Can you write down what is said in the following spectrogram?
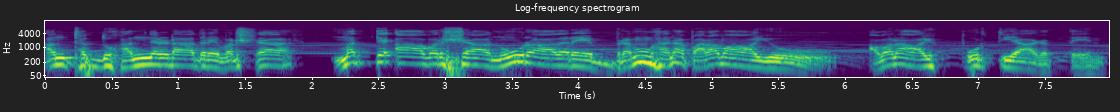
ಅಂಥದ್ದು ಹನ್ನೆರಡಾದರೆ ವರ್ಷ, ಮತ್ತೆ ಆ ವರ್ಷ ನೂರಾದರೆ ಬ್ರಹ್ಮನ ಪರಮಾಯು, ಅವನ ಆಯು ಪೂರ್ತಿಯಾಗತ್ತೆ ಅಂತ.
